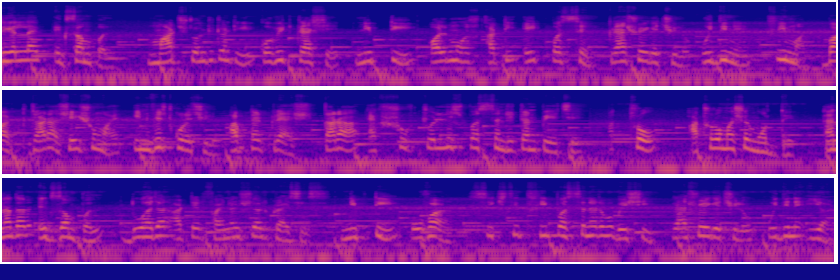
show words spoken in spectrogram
Real life example, March twenty twenty Covid ক্র্যাশে Nifty almost thirty eight percent crash হয়ে গেছিল উইদিনে থ্রি মান্থ। বাট যারা সেই সময় ইনভেস্ট করেছিল আফটার ক্র্যাশ, তারা একশো চল্লিশ পার্সেন্ট রিটার্ন পেয়েছে মাত্র আঠেরো মাসের মধ্যে। অ্যানাদার এক্সাম্পল দু হাজার আটের financial crisis Nifty over sixty three পার্সেন্টেরও বেশি ক্র্যাশ হয়ে গেছিল within a year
